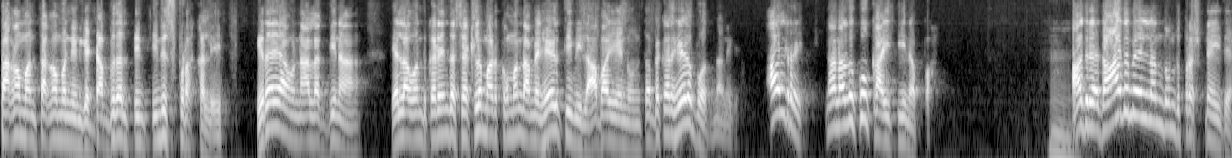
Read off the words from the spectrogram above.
ತಗೊಂಬಂದ್ ತಗೊಂಬಂದ್ ನಿನ್ಗೆ ಡಬ್ಬದಲ್ಲಿ ತಿನ್ ತಿನ್ನಿಸ್ಬಿಡಕ್ಕಲ್ಲಿ. ಇರಯ್ಯ ಅವ್ ನಾಲ್ಕು ದಿನ. ಎಲ್ಲ ಒಂದ್ ಕಡೆಯಿಂದ ಸೆಟ್ಲ್ ಮಾಡ್ಕೊಂಬಂದ್ ಆಮೇಲೆ ಹೇಳ್ತೀವಿ ಲಾಭ ಏನು ಅಂತ ಬೇಕಾದ್ರೆ ಹೇಳ್ಬೋದು ನನಗೆ. ಅಲ್ರಿ ನಾನು ಅದಕ್ಕೂ ಕಾಯ್ತೀನಪ್ಪ. ಆದ್ರೆ ಆದ್ರೆ ಅದಾದ್ಮೇಲೆ ನಂದೊಂದು ಪ್ರಶ್ನೆ ಇದೆ.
